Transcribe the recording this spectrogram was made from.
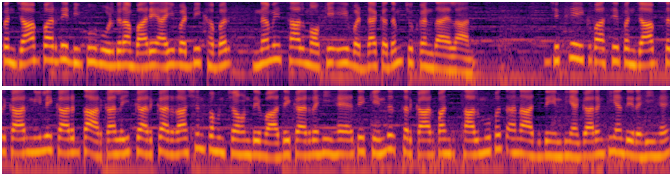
ਪੰਜਾਬ ਭਰ ਦੇ ਡਿਪੂ ਹੋਲਡਰਾਂ ਬਾਰੇ ਆਈ ਵੱਡੀ ਖਬਰ, ਨਵੇਂ ਸਾਲ ਮੌਕੇ ਇਹ ਵੱਡਾ ਕਦਮ ਚੁੱਕਣ ਦਾ ਐਲਾਨ। ਜਿੱਥੇ ਇੱਕ ਪਾਸੇ ਪੰਜਾਬ ਸਰਕਾਰ ਨੀਲੇ ਕਾਰਡ ਧਾਰਕਾਂ ਲਈ ਘਰ ਘਰ ਰਾਸ਼ਨ ਪਹੁੰਚਾਉਣ ਦੇ ਵਾਅਦੇ ਕਰ ਰਹੀ ਹੈ ਅਤੇ ਕੇਂਦਰ ਸਰਕਾਰ 5 ਸਾਲ ਮੁਫਤ ਅਨਾਜ ਦੇਣ ਦੀਆਂ ਗਾਰੰਟੀਆਂ ਦੇ ਰਹੀ ਹੈ,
